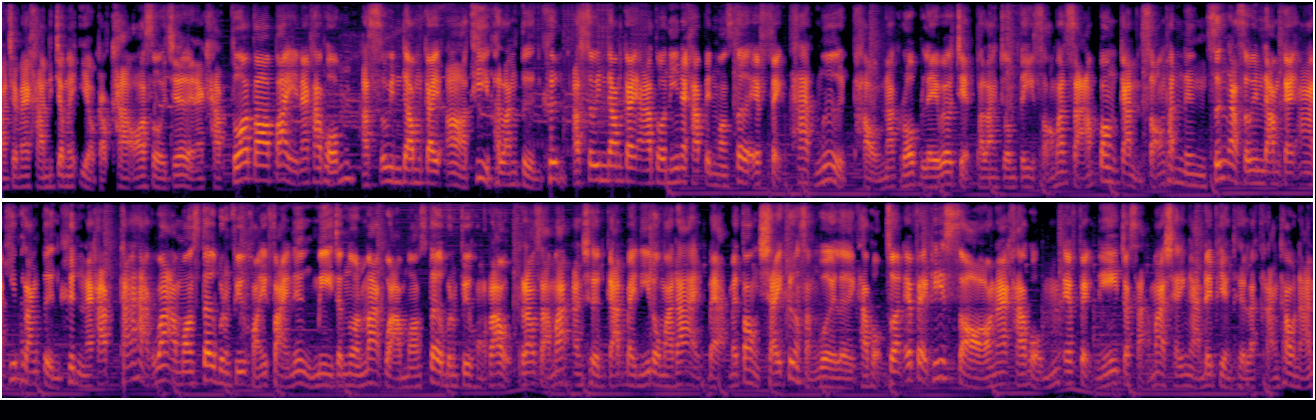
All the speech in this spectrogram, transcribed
รใช่ไหมครับที่จะมาเอี่ยวกับคาออสโซเยอร์นะครับ ตัวต่อไปนะครับผม อัศวินดำไกอาที่พลังตื่นขึ้น อัศวินดำไกอาตัวนี้นะครับเป็นมอนสเตอร์เอฟเฟกต์ธาตุมืดเผ่านักรบเลเวล7พลังโจมตี2003ป้องกัน2001ซึ่งอัศวินดำไกอาที่พลังตื่นขึ้นนะครับถ้าหากว่ามอนสเตอร์บนฟิลของอีกฝ่ายหนึ่งมีจำนวนมากกว่ามอนสเตอร์บนฟิลของเรา เราสามารถอัญเชิญการ์ดใบนี้ลงมาได้ แบบไม่ต้องใช้เครื่องสังเวยเลยครับผม ส่วนเอฟเฟกต์ที่ 2 นะครับผม เอฟเฟกต์นี้จะสามารถใช้งานได้เพียงเทิร์นละครั้งเท่านั้น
